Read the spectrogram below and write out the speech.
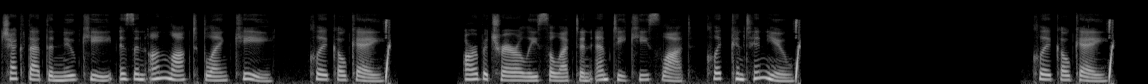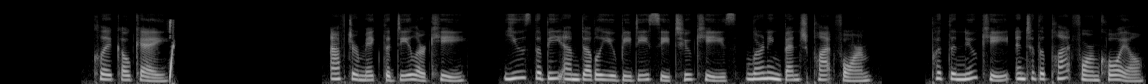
Check that the new key is an unlocked blank key. Click OK. Arbitrarily select an empty key slot. Click Continue. Click OK. Click OK. After make the dealer key, use the BMW BDC2 keys learning bench platform Put the new key into the platform coil.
